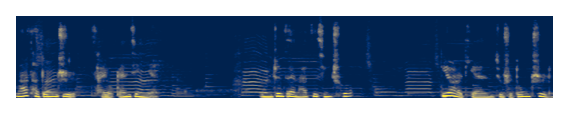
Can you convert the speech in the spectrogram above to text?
邋遢冬至才有干净年。我们正在拿自行车，第二天就是冬至了。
